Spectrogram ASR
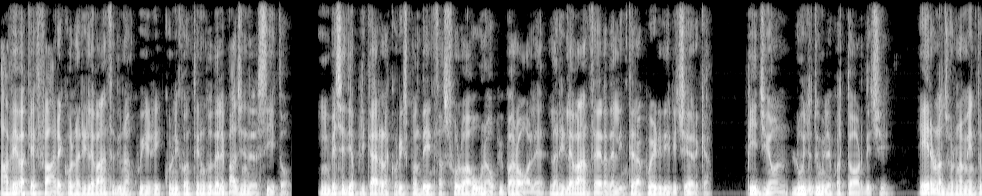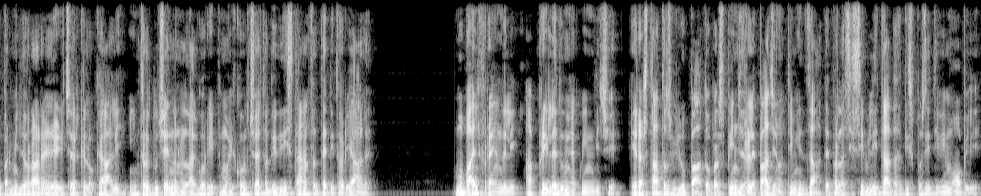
Aveva a che fare con la rilevanza di una query con il contenuto delle pagine del sito. Invece di applicare la corrispondenza solo a una o più parole, la rilevanza era dell'intera query di ricerca. Pigeon, luglio 2014. Era un aggiornamento per migliorare le ricerche locali, introducendo nell'algoritmo il concetto di distanza territoriale. Mobile Friendly, aprile 2015, era stato sviluppato per spingere le pagine ottimizzate per l'accessibilità da dispositivi mobili.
